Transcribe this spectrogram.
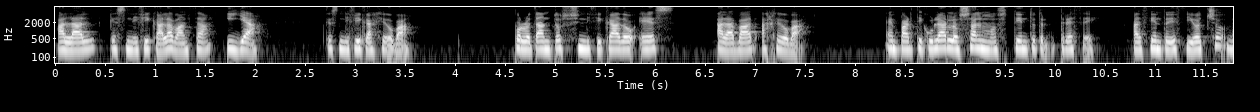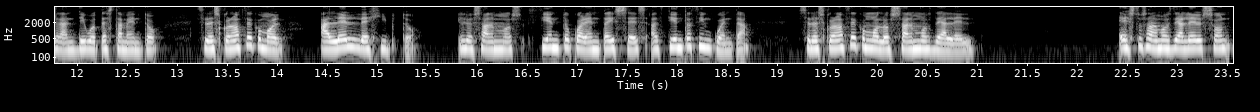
alal, que significa alabanza, y ya, que significa Jehová. Por lo tanto, su significado es alabad a Jehová. En particular, los Salmos 113 al 118 del Antiguo Testamento se les conoce como el Alel de Egipto, y los Salmos 146 al 150 se les conoce como los Salmos de Alel. Estos salmos de Alel son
